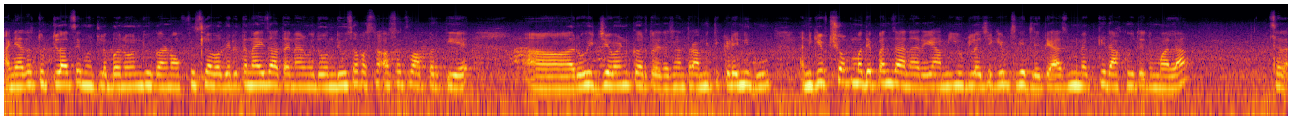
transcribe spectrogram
आणि आता तुटलाच आहे म्हटलं बनवून घेऊ कारण ऑफिसला वगैरे तर नाही जाता येणार. मी दोन दिवसापासून असंच वापरते आहे रोहित जेवण करतो आहे त्याच्यानंतर आम्ही तिकडे निघू. आणि गिफ्ट शॉपमध्ये पण जाणार आहे. आम्ही युगलाचे गिफ्ट्स घेतले ते आज मी नक्की दाखवते तुम्हाला. चला.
